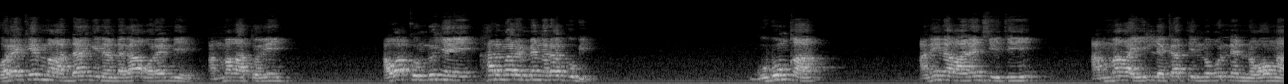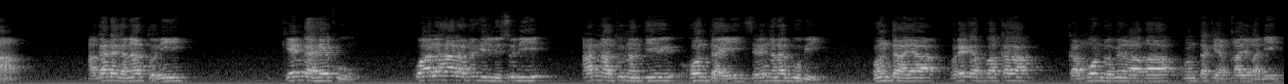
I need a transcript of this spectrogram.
hore ke maga dangina daga gorendi amma ga toni. Awa kundunyai harmare men ngara gubi. Gubun ka ani naganen citi amma ga yille kati nugunnen nogonga aga daga na toni. Kenga heku ko ala hala no hilli sudi anna tu nanti hontai serengana gubi. Honta ya horega baka kambondo me ga honta ken kai gadi.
